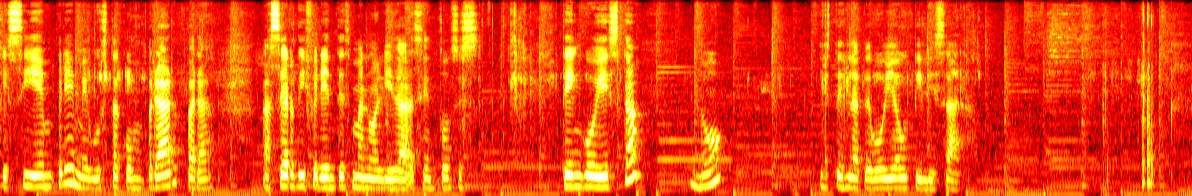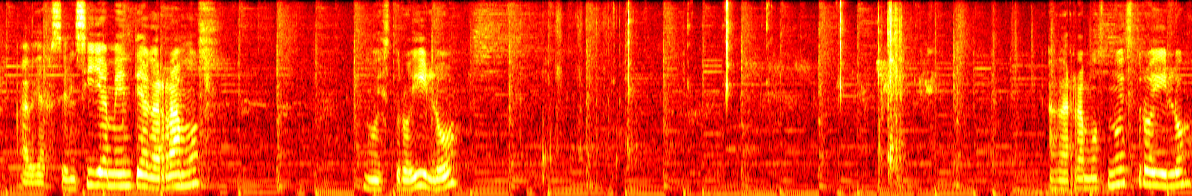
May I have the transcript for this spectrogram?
que siempre me gusta comprar para hacer diferentes manualidades. Entonces, tengo esta, ¿no? Esta es la que voy a utilizar. A ver, sencillamente agarramos nuestro hilo. Nuestro hilo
